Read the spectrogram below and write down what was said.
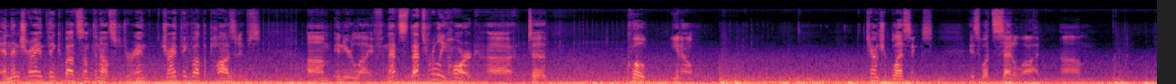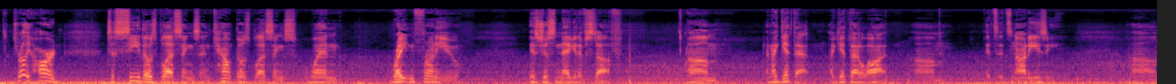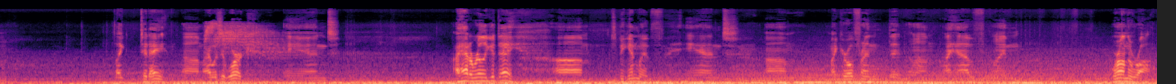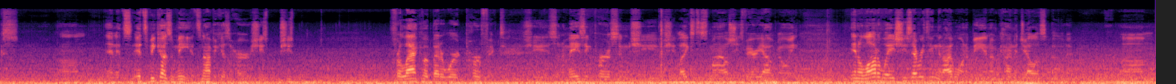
and then try and think about something else. Try and, try and think about the positives um, in your life. And that's, that's really hard uh, to quote, you know, count your blessings, is what's said a lot. It's really hard to see those blessings and count those blessings when right in front of you is just negative stuff. Um, and I get that. I get that a lot. Um, it's it's not easy. Um, like today, um, I was at work and I had a really good day um, to begin with, and um, my girlfriend that I have, I'm we're on the rocks, um, and it's it's because of me. It's not because of her. She's she's for lack of a better word, perfect. She's an amazing person. She she likes to smile. She's very outgoing. In a lot of ways, she's everything that I want to be, and I'm kind of jealous about it. Um,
